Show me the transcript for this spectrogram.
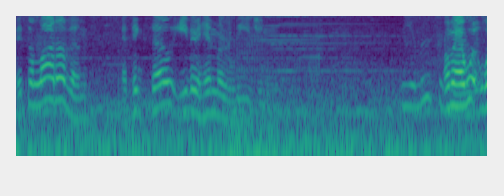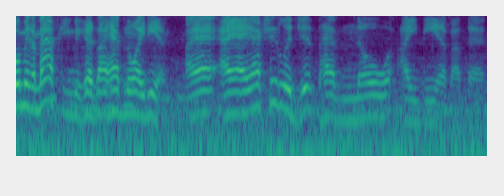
It's a lot of him. I think so. Either him or Legion. I mean, I, I mean, I'm asking because I have no idea. I, I, I actually legit have no idea about that.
